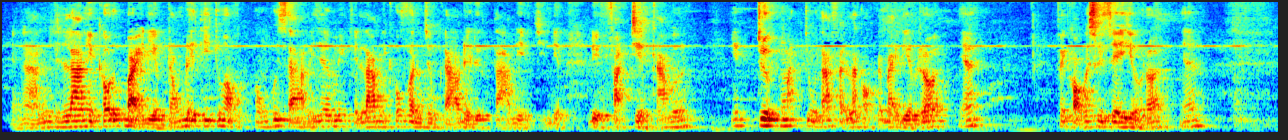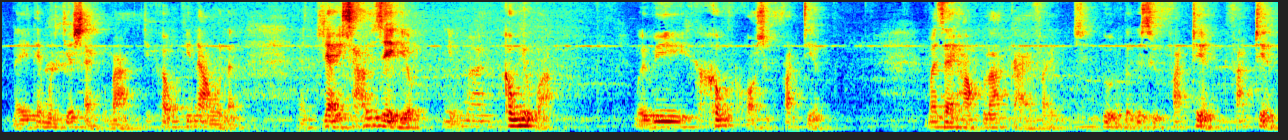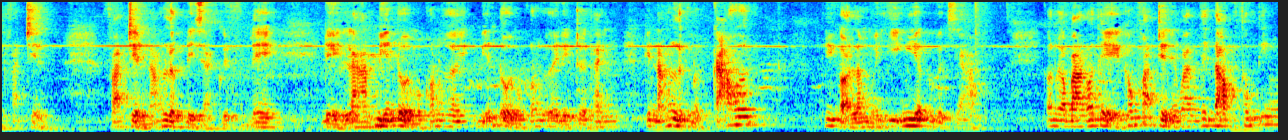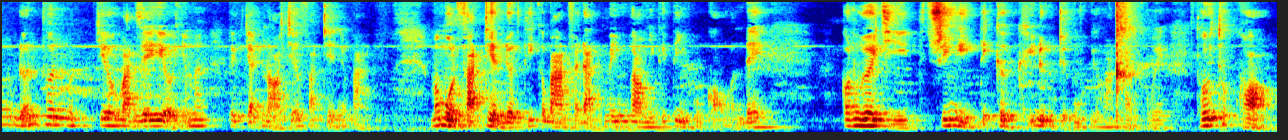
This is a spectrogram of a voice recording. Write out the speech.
chẳng hạn làm những câu được 7 điểm trong đề thi trung học không quốc gia, bây giờ mình phải làm những câu vần trồng cao để được 8 điểm 9 điểm để phát triển cao hơn. Nhưng trước mắt chúng ta phải là có cái 7 điểm rồi nhé phải có cái sự dễ hiểu rồi nhé đấy thêm mình chia sẻ của bạn, chứ không khi nào là dạy sao cho dễ hiểu, nhưng mà không hiệu quả. Bởi vì không có sự phát triển. Mà dạy học là cái phải hướng tới cái sự phát triển phát triển phát triển. Phát triển năng lực để giải quyết vấn đề, để làm biến đổi một con người, biến đổi một con người để trở thành cái năng lực nó cao hơn. Thì gọi là một ý nghĩa của việc dạy học. Còn các bạn có thể không phát triển các bạn thì đọc thông tin đơn thuần một chiều bạn dễ hiểu, nhưng mà thực chất nó chưa phát triển cho bạn mà muốn phát triển được thì các bạn phải đặt mình vào những cái tình huống có vấn đề. Con người chỉ suy nghĩ tích cực khi đứng trước một cái hoàn cảnh của mình. Thôi thúc họ,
